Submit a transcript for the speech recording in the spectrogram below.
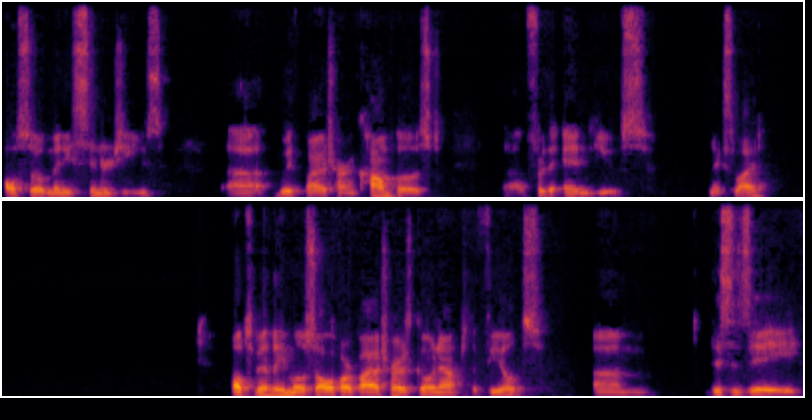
also many synergies uh, with biochar and compost uh, for the end use. Next slide. Ultimately, most all of our biochar is going out to the fields. Um, this is a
